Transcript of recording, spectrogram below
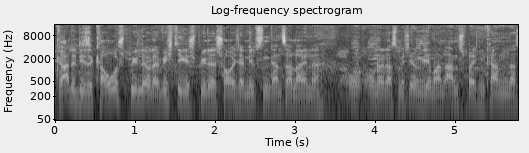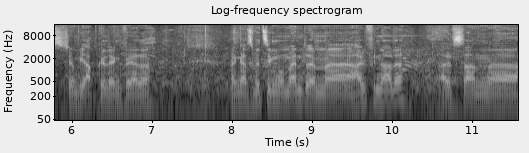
gerade diese K.O.-Spiele oder wichtige Spiele schaue ich am liebsten ganz alleine, oh- ohne dass mich irgendjemand ansprechen kann, dass ich irgendwie abgelenkt werde. Einen ganz witzigen Moment im äh, Halbfinale, als dann, äh,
